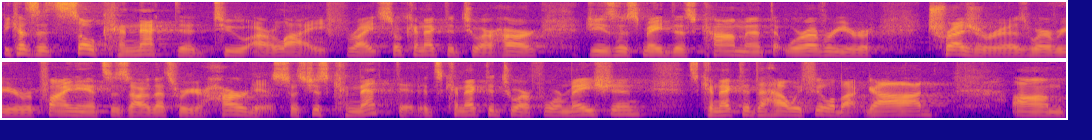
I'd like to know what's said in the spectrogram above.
because it's so connected to our life, right? So connected to our heart. Jesus made this comment that wherever your treasure is, wherever your finances are, that's where your heart is. So it's just connected. It's connected to our formation, it's connected to how we feel about God. Um,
